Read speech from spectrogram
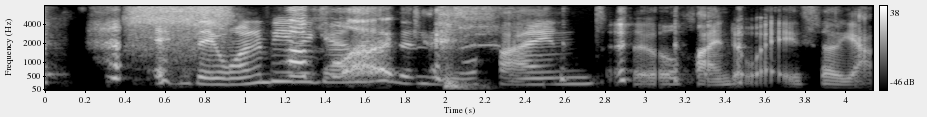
if, if they want to be Tough together luck. then they will find they will find a way so yeah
